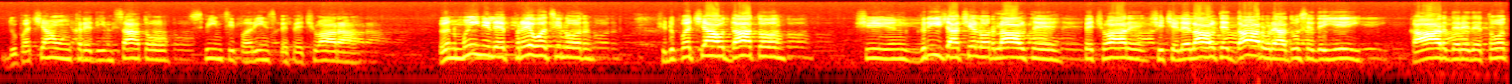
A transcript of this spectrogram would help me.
După ce au încredințat-o Sfinții Părinți pe Fecioara în mâinile preoților și după ce au dat-o și în grija celorlalte fecioare și celelalte daruri aduse de ei, ca ardere de tot,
